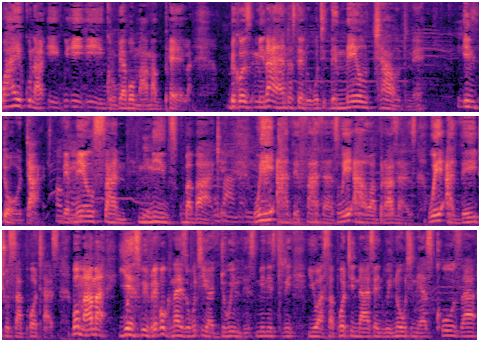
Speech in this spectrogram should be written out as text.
why kuna igroup yabomama kuphela? Because mina i understand ukuthi the male child ne indoda the Okay. male son needs ubabakhe Ubaba, yes. where are the fathers? Where are our brothers? Where are they to support us? Bomama yes we've recognized ukuthi you are doing this ministry you are supporting us and we know ukuthi niyasikhuza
